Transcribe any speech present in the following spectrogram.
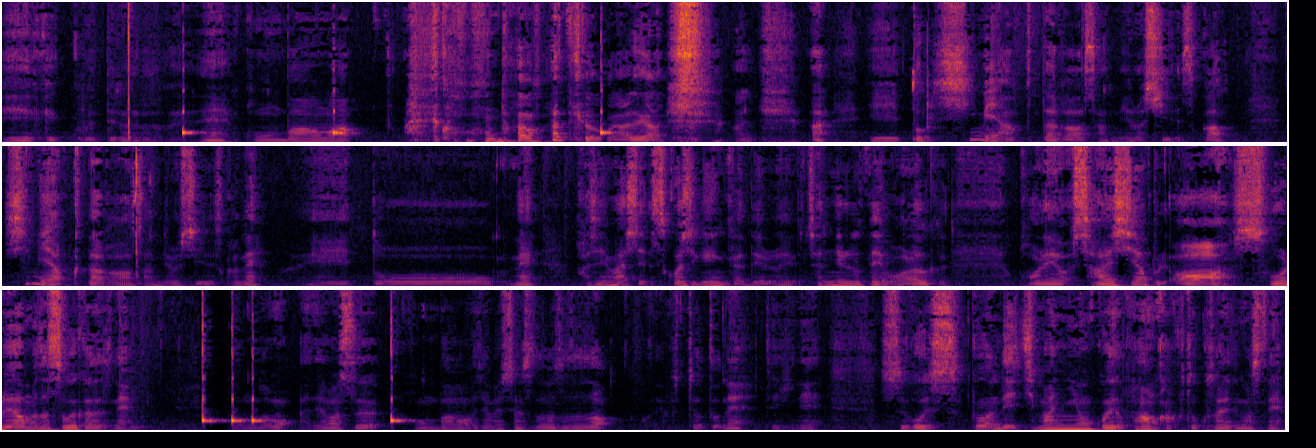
えー、結構やってるんだかね、こんばんは。こんばんはってか、これあれが、はい。あ、えっ、ー、と、しめ芥川さんでよろしいですか？しめ芥川さんでよろしいですかね。えっ、ー、と、ね、はじめまして、少し元気が出るライブ、チャンネルのテーマ、笑うく、これを、最新アプリ、ああ、それはまたすごい方ですね。どうもどうも、ありがとうございます。こんばんは、お邪魔します。どうぞどうぞ。ちょっとね、ぜひね、すごいスプーンで1万人を超えるファン獲得されてますね。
